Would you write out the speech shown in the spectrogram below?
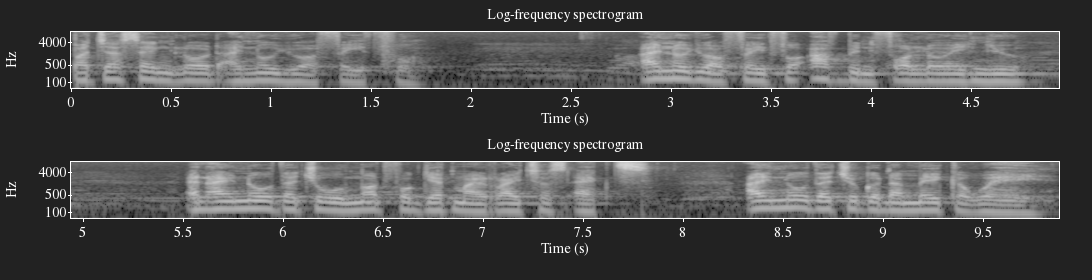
But just saying, Lord, I know you are faithful. I know you are faithful. I've been following you. And I know that you will not forget my righteous acts. I know that you're going to make a way.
